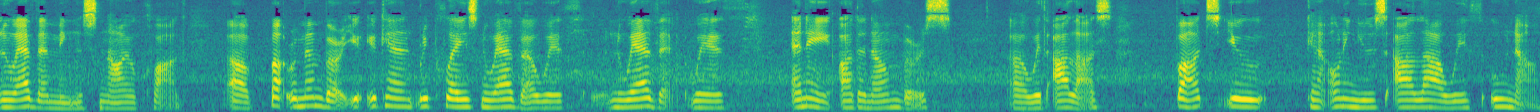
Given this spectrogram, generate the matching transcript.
Nueve means nine o'clock. Uh, but remember, you, you can replace nueve with nueve with any other numbers uh, with alas, but you can only use ala with una.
